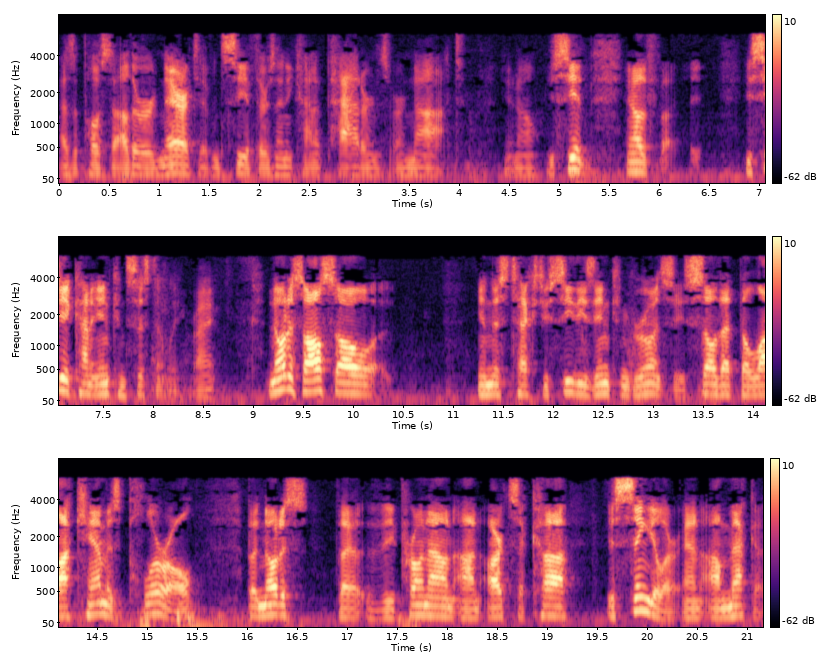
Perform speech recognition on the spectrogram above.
as opposed to other narrative, and see if there's any kind of patterns or not. You know, you see it. You know, you see it kind of inconsistently, right? Notice also in this text you see these incongruencies, so that the lachem is plural, but notice the the pronoun on artseka is singular and ameka.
